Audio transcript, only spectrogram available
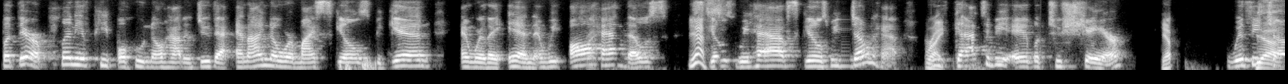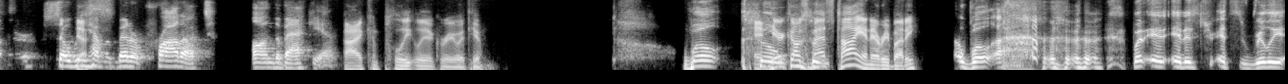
But there are plenty of people who know how to do that. And I know where my skills begin and where they end. And we all have those yes skills we have, skills we don't have. Right. We've got to be able to share Yep. With each Yeah. other so we Yes. have a better product on the back end. i completely agree with you Well, and so- here comes so- matt's tie-in everybody Well, but it, it is it's really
